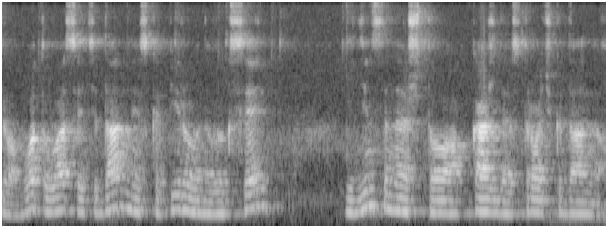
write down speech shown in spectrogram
Все, вот у вас эти данные скопированы в Excel. Единственное, что каждая строчка данных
